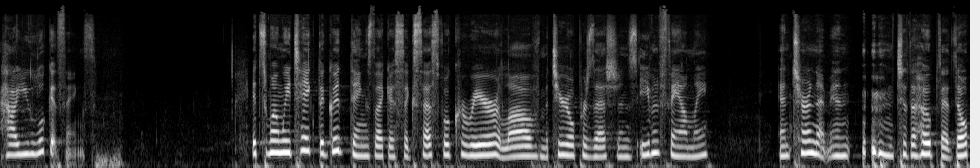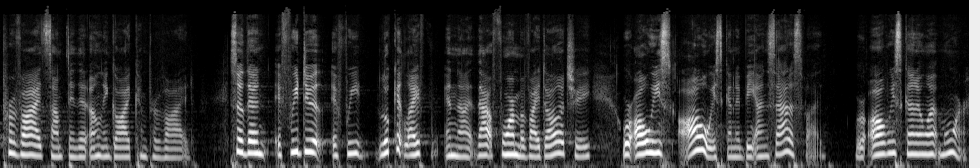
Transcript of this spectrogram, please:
how you look at things. It's when we take the good things like a successful career, love, material possessions, even family, and turn them into the hope that they'll provide something that only God can provide. So then, if we do, if we look at life in that, that form of idolatry, we're always, always going to be unsatisfied. We're always going to want more.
